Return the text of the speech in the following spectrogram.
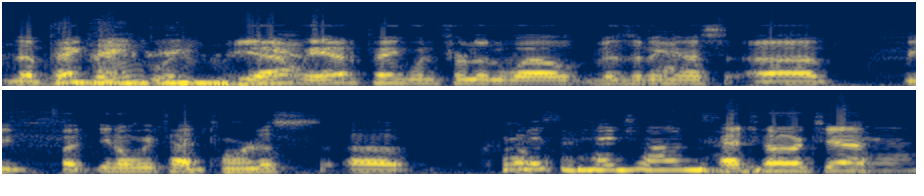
The penguin. penguin. Yeah, Yeah. we had a penguin for a little while visiting Yeah. us. Uh, we but you know we've had tortoise, uh, Tortoise and hedgehogs. and- hedgehogs, yeah, yeah.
